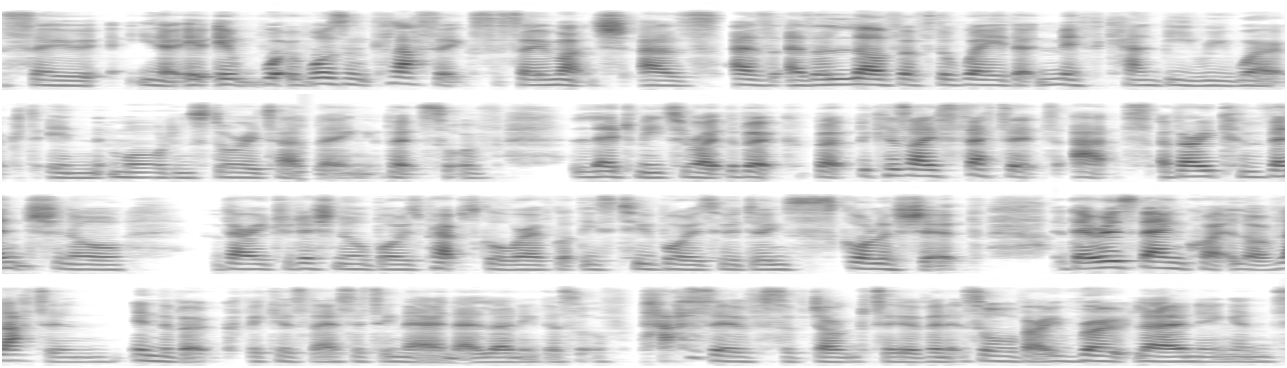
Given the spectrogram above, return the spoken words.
so you know it, it, it wasn't classics so much as as as a love of the way that myth can be reworked in modern storytelling that sort of led me to write the book. But because i set it at a very conventional very traditional boys prep school where I've got these two boys who are doing scholarship. There is then quite a lot of Latin in the book because they're sitting there and they're learning the sort of passive subjunctive and it's all very rote learning. And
